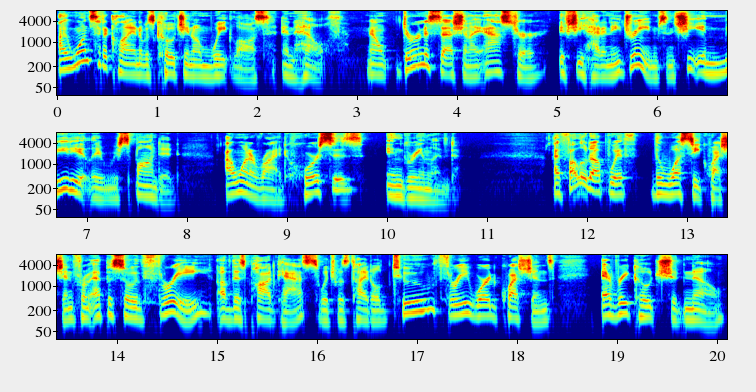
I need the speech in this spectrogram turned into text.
I once had a client who was coaching on weight loss and health. Now, during a session, I asked her if she had any dreams, and she immediately responded, I want to ride horses in Greenland. I followed up with the wussy question from episode three of this podcast, which was titled Two Three Word Questions Every Coach Should Know,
